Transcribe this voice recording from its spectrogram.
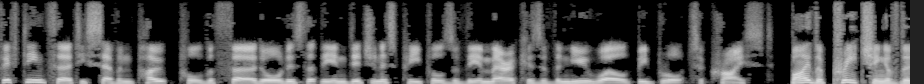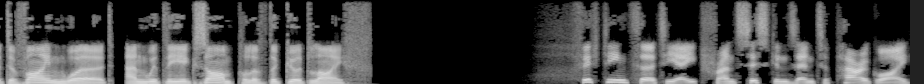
1537 Pope Paul III orders that the indigenous peoples of the Americas of the New World be brought to Christ by the preaching of the divine word, and with the example of the good life. 1538 Franciscans enter Paraguay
